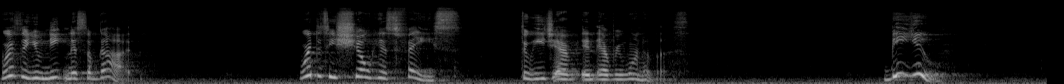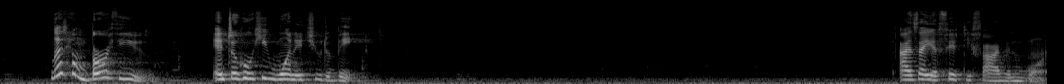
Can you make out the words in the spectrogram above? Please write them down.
Where's the uniqueness of God? Where does He show His face through each and every one of us? Be you. Let him birth you into who he wanted you to be. Isaiah 55 and 1.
